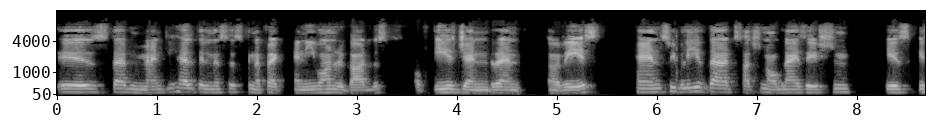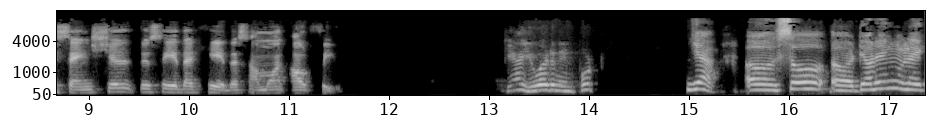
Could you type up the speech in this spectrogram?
is that mental health illnesses can affect anyone regardless of age, gender, and uh, race. Hence, we believe that such an organization is essential to say that, hey, there's someone out for you. Yeah, you had an input. Yeah. Uh, so uh, during like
